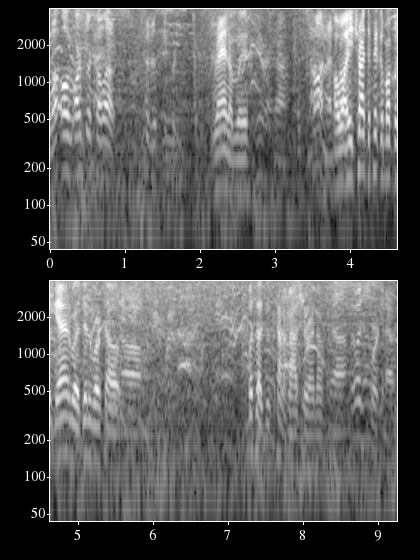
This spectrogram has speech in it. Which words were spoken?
What? Oh, Arthur fell out. Should have super. randomly. Yeah, it's fun. It's Oh, well, he tried to pick him up again, but it didn't work out. Oh, But that's just kind of matching right now. yeah, it was working out.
